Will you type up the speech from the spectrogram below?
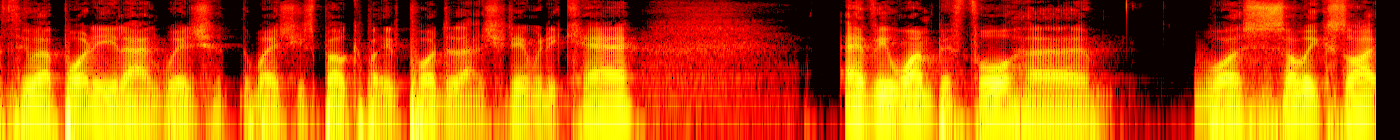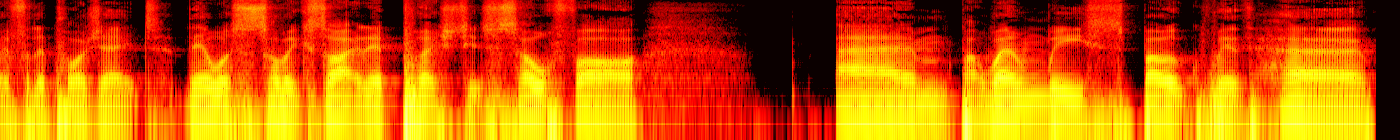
through her body language the way she spoke about this project that she didn't really care everyone before her was so excited for the project. They were so excited. They pushed it so far. Um but when we spoke with her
